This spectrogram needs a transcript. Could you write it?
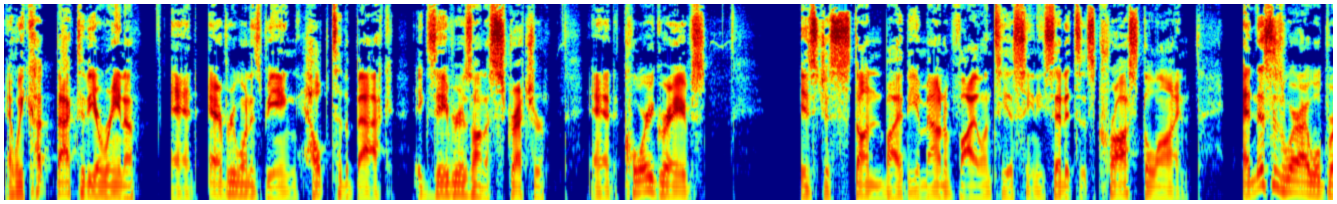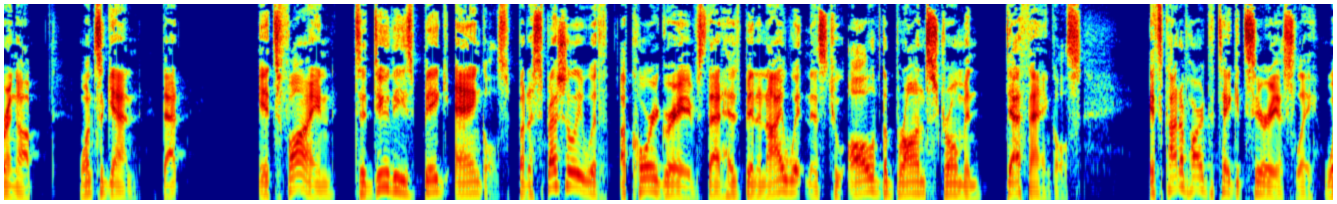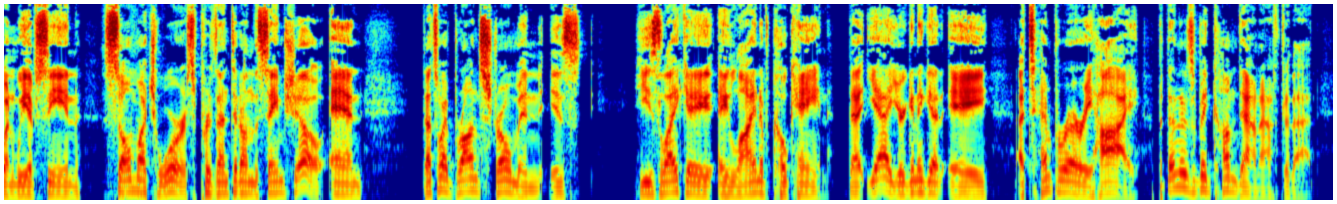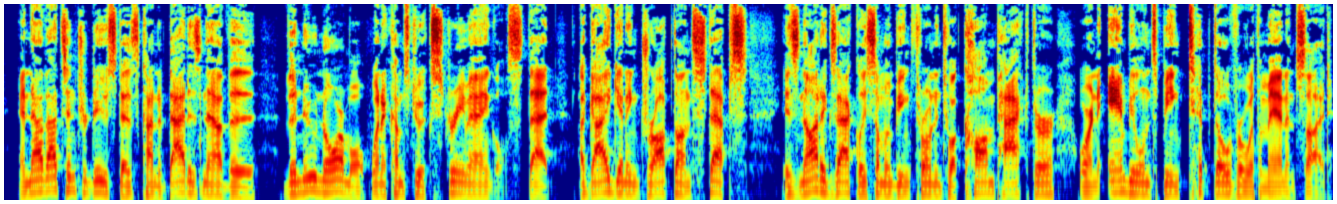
And we cut back to the arena, and everyone is being helped to the back. Xavier is on a stretcher, and Corey Graves is just stunned by the amount of violence he has seen. He said it's, it's crossed the line. And this is where I will bring up, once again, it's fine to do these big angles, but especially with a Corey Graves that has been an eyewitness to all of the Braun Strowman death angles, it's kind of hard to take it seriously when we have seen so much worse presented on the same show. And that's why Braun Strowman is, he's like a, a line of cocaine that, yeah, you're to get a, a temporary high, but then there's a big come down after that. And now that's introduced as kind of that is now the the new normal when it comes to extreme angles. That a guy getting dropped on steps is not exactly someone being thrown into a compactor or an ambulance being tipped over with a man inside.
